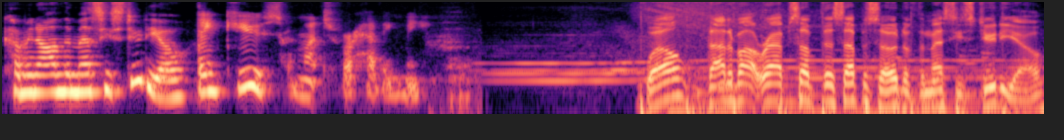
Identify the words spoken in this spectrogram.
coming on the Messy Studio. Thank you so much for having me. Well, that about wraps up this episode of The Messy Studio.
